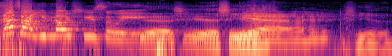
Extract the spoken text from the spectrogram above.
That's how you know she's sweet. Yeah, she is. She is. Yeah. She is.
